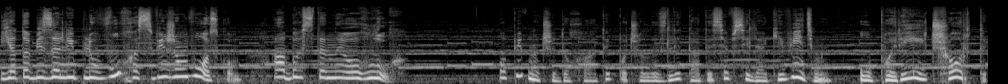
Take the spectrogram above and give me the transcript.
Я тобі заліплю вуха свіжим воском, аби сте не оглух. Опівночі до хати почали злітатися всілякі відьми, упорі й чорти.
